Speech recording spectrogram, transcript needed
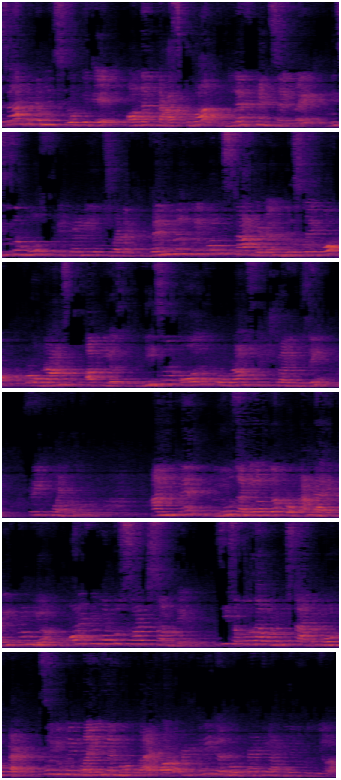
start button is located on the taskbar left hand side, right? This is the most frequently used button. When you will click on the start button, this type of programs appears. These are all the programs which you are using frequently. And you can use any of the program directly from here or if you want to search something. See, suppose I want to start a notepad. So you can write in a notepad, automatically the notepad will appear over here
